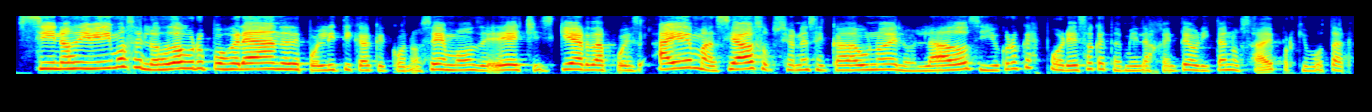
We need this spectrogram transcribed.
Si nos dividimos en los dos grupos grandes de política que conocemos, derecha, izquierda, pues hay demasiadas opciones en cada uno de los lados y yo creo que es por eso que también la gente ahorita no sabe por qué votar.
